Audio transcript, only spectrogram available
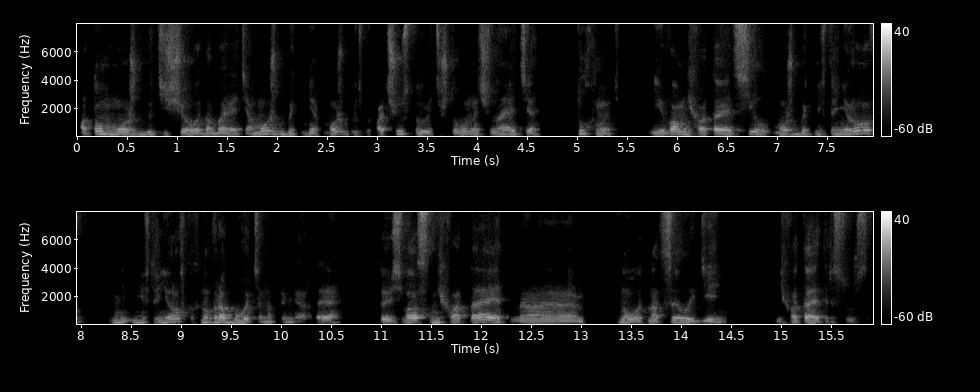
Потом, может быть, еще вы добавите, а может быть, нет. Может быть, вы почувствуете, что вы начинаете тухнуть, и вам не хватает сил, может быть, не в, трениров, не в тренировках, но в работе, например, да? То есть вас не хватает на, ну, вот, на целый день, не хватает ресурсов.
